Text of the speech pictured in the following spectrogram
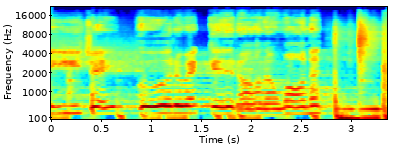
DJ, put a record on. I wanna.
